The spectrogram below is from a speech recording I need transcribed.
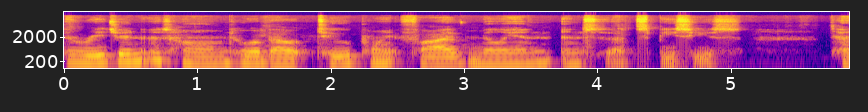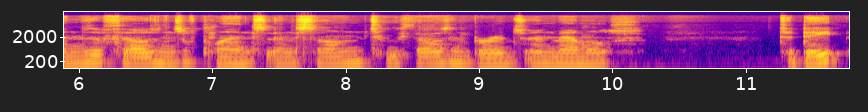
The region is home to about 2.5 million insect species, tens of thousands of plants, and some 2,000 birds and mammals. To date,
